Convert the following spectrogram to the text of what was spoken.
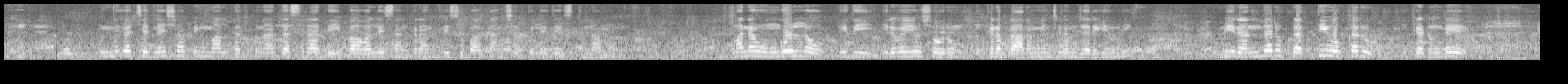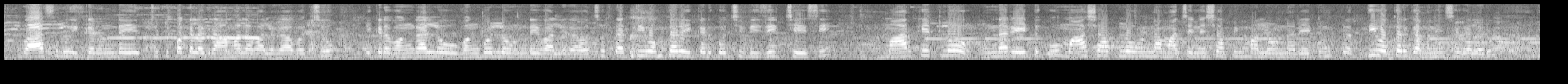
ముందుగా చెన్నై షాపింగ్ మాల్ తరఫున దసరా దీపావళి సంక్రాంతి శుభాకాంక్షలు తెలియజేస్తున్నాము. మన ఒంగోలులో ఇది ఇరవయో షోరూమ్ ఇక్కడ ప్రారంభించడం జరిగింది. మీరందరూ ప్రతి ఒక్కరూ ఇక్కడ ఉండే వాసులు ఇక్కడ ఉండే చుట్టుపక్కల గ్రామాల వాళ్ళు కావచ్చు ఇక్కడ వంగాల్లో వంగోల్లో ఉండే వాళ్ళు కావచ్చు. ప్రతి ఒక్కరు ఇక్కడికి వచ్చి విజిట్ చేసి మార్కెట్లో ఉన్న రేటుకు మా షాప్లో ఉన్న మా చిన్న షాపింగ్ మాల్లో ఉన్న రేటును ప్రతి ఒక్కరు గమనించగలరు.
